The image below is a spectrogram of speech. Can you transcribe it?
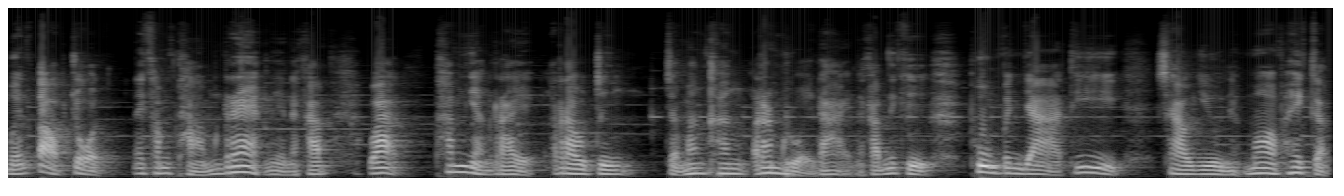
เหมือนตอบโจทย์ในคำถามแรกเนี่ยนะครับ ว่าทำอย่างไรเราจึงจะมั่งคั่งร่ำรวยได้นะครับ นี่คือภูมิปัญญาที่ชาวยิวเนี่ยมอบให้กับ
